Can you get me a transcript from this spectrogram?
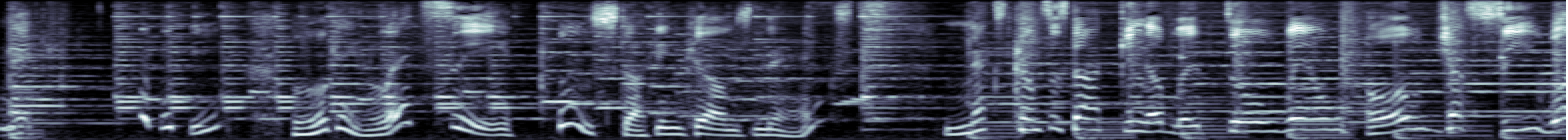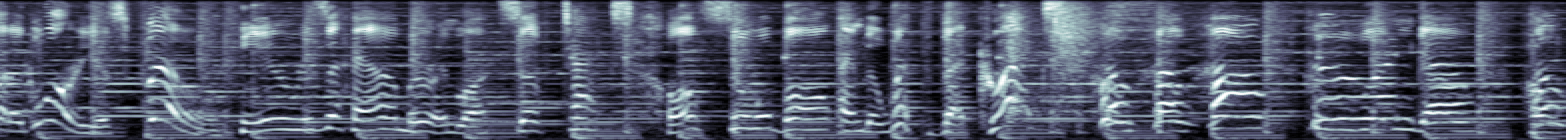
okay, let's see. Whose stocking comes next? Next comes the stocking of little Will. Oh, just see what a glorious fill! Here is a hammer and lots of tacks, also a ball and a whip that cracks. Ho, ho, ho, who wouldn't go? Ho,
